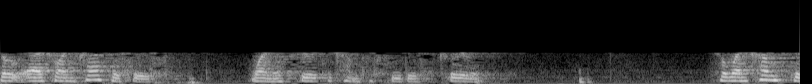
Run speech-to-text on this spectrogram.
So as one practices, one is sure to come to see this clearly. So one comes to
